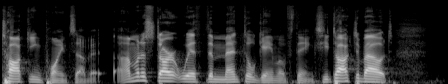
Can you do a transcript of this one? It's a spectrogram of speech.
talking points of it. I'm going to start with the mental game of things. He talked about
